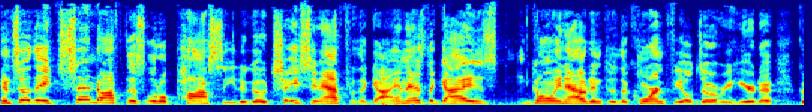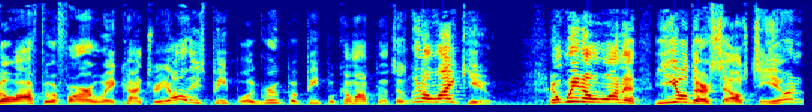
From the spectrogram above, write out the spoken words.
And so they send off this little posse to go chasing after the guy. And as the guy is going out into the cornfields over here to go off to a faraway country, all these people, a group of people come up to him and says, we don't like you. And we don't want to yield ourselves to you. And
